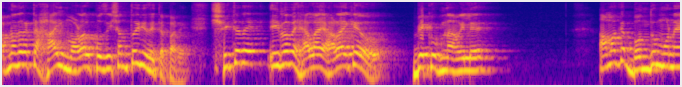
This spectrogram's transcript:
আপনাদের একটা হাই মরাল পজিশন তৈরি হইতে পারে। সেটারে এইভাবে হেলায় হারায় কেউ? বেকুব না হইলে? আমাকে বন্ধু মনে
